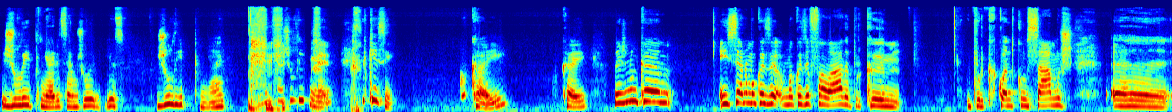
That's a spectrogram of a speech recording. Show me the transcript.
Júlia Pinheiro, disseram Júlia, eu disse, Júlia Pinheiro? Não é Júlia Pinheiro? Fiquei assim, ok, ok, mas nunca. Isso era uma coisa, uma coisa falada porque porque quando começámos ah,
